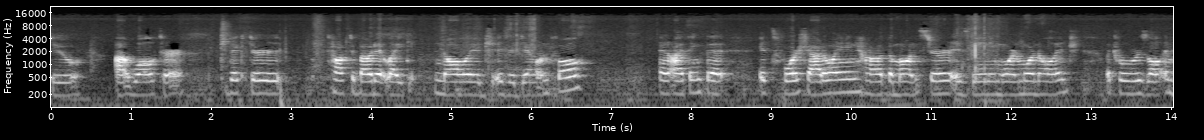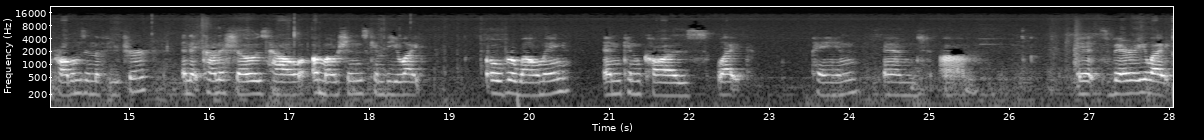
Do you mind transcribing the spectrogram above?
to uh, Walter, Victor talked about it like knowledge is a downfall. And I think that it's foreshadowing how the monster is gaining more and more knowledge, which will result in problems in the future and it kind of shows how emotions can be like overwhelming and can cause like pain. And um, it's very like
